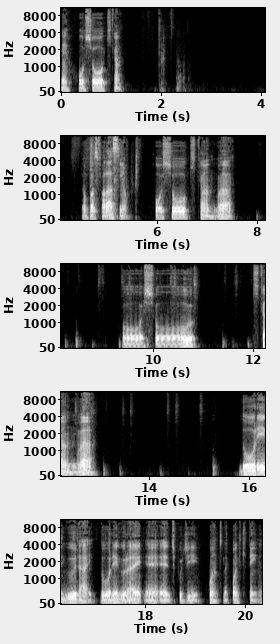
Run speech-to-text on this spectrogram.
Né? Hosho Kikan. Então, posso falar assim, ó. Hosho Kikan wa Hosho Kikan wa Doregurai. Doregurai é, é tipo de quanto, né? Quanto que tem, né?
